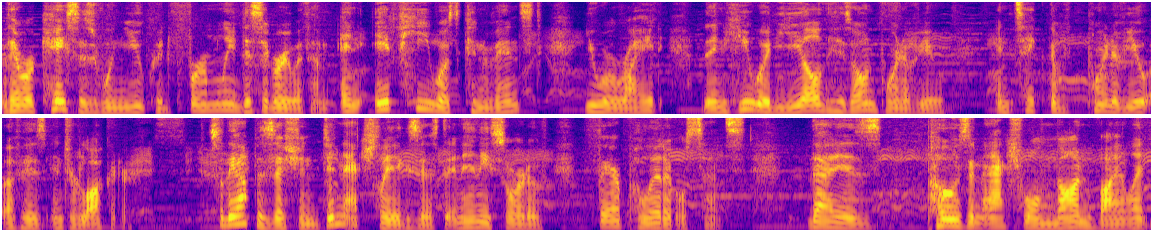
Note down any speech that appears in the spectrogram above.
there were cases when you could firmly disagree with him, and if he was convinced you were right, then he would yield his own point of view and take the point of view of his interlocutor. So the opposition didn't actually exist in any sort of fair political sense. That is, pose an actual non-violent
